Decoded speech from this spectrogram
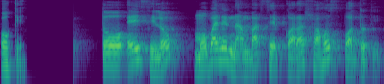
ওকে। তো এই ছিল মোবাইলের নাম্বার সেভ করার সহজ পদ্ধতি।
